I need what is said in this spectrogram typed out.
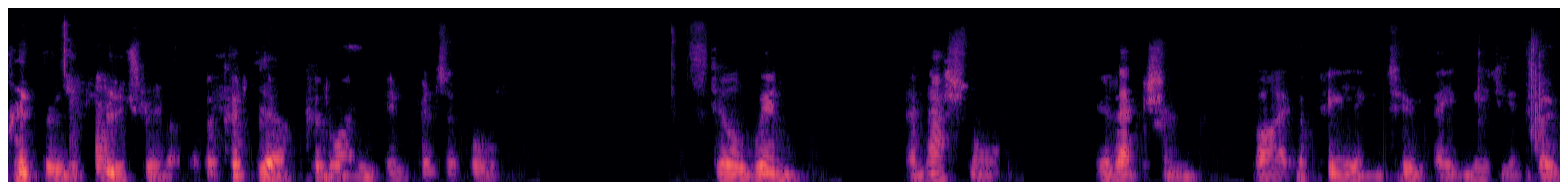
pretty, pretty, pretty extreme. But could, Yeah. could one, in principle, still win a national election by appealing to a median voter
